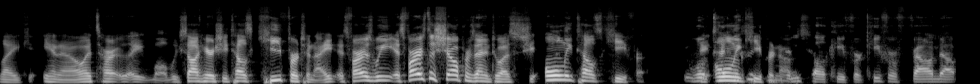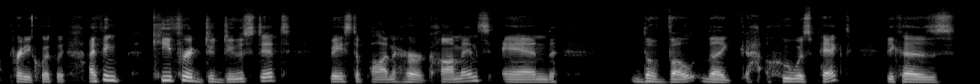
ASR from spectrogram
Like, you know, it's hard. Like, well, we saw here she tells Kiefer tonight. As far as we, as far as the show presented to us, she only tells Kiefer. Well, only Kiefer knows. Tell Kiefer. Kiefer found out pretty quickly. I think Kiefer deduced it based upon her comments and the vote, like who was picked, because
